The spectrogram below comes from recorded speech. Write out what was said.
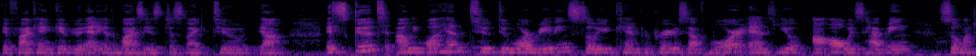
if I can give you any advice, it's just like to yeah. It's good on the one hand to do more readings so you can prepare yourself more, and you are always having so much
